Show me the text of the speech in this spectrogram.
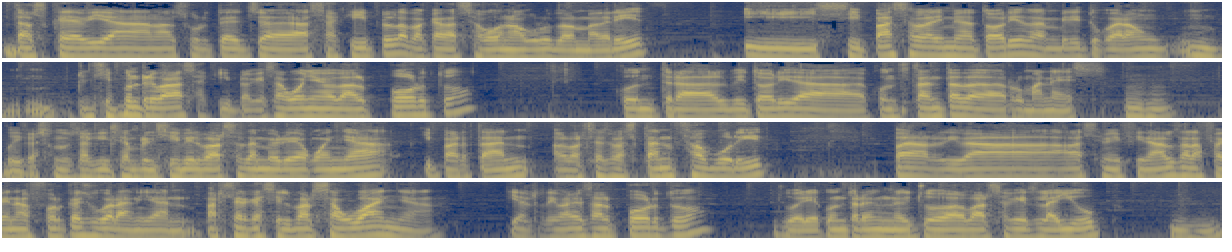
dels que hi havia en el sorteig assequible, va quedar segon al grup del Madrid, i si passa l'eliminatòria també li tocarà un, un, en principi un rival assequible, que és el guanyador del Porto contra el Vitori de Constanta de Romanès. Uh -huh. Vull dir que són dos equips que en principi el Barça també hauria de guanyar i per tant el Barça és bastant favorit per arribar a les semifinals de la Final Four que jugaran. En, per cert, que si el Barça guanya i el rival és el Porto, jugaria contra un jugador del Barça que és la Jup, uh -huh.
